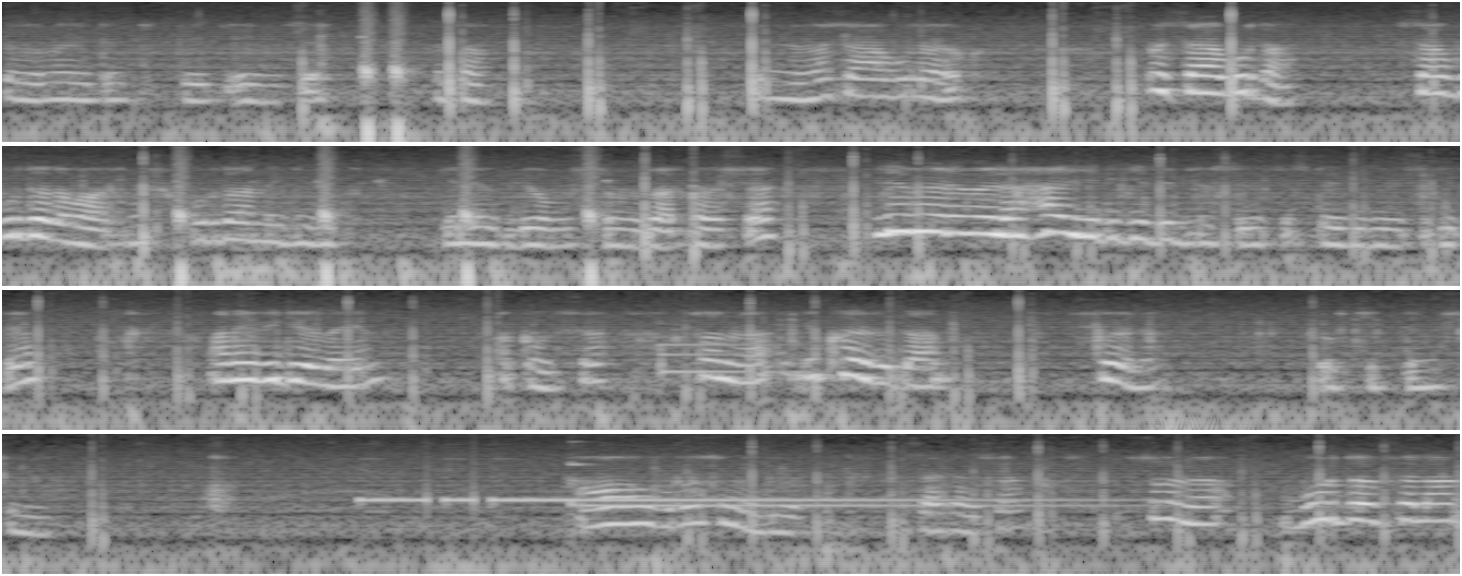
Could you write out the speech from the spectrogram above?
Şurayı da kilitledik elimizi. Mesela. Şimdi mesela burada yok. Mesela burada. Mesela burada da varmış. Buradan da gidip gelebiliyormuşsunuz arkadaşlar. Bir böyle böyle her yeri gezebilirsiniz istediğiniz gibi. Hani videodayım arkadaşlar. Sonra yukarıdan şöyle Dur kilitlemişim ya. Aa burası mı diyor? Arkadaşlar. Sonra burada falan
